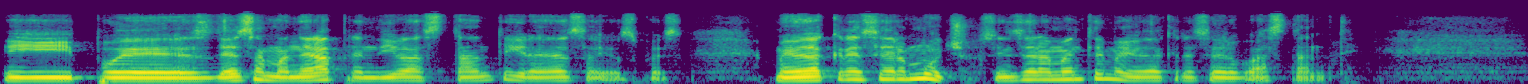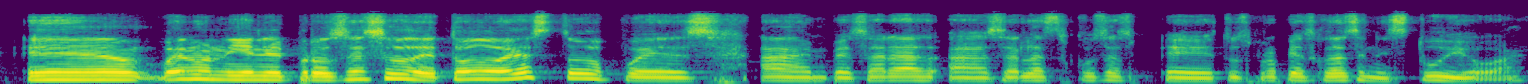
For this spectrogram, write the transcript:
Y pues de esa manera aprendí bastante y gracias a Dios pues me ayuda a crecer mucho, sinceramente me ayuda a crecer bastante. Eh, bueno, y en el proceso de todo esto, pues a empezar a, a hacer las cosas, eh, tus propias cosas en estudio, a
